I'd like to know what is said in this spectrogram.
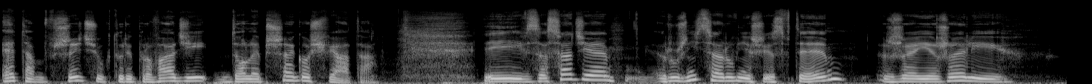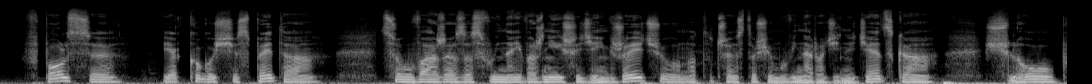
etap w życiu, który prowadzi do lepszego świata. I w zasadzie różnica również jest w tym, że jeżeli w Polsce jak kogoś się spyta, co uważa za swój najważniejszy dzień w życiu, no to często się mówi narodziny dziecka, ślub.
